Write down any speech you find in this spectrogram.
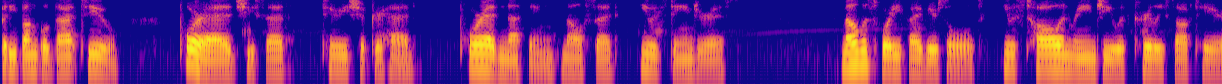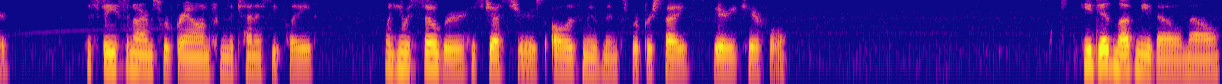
but he bungled that too. Poor Ed, she said. Terry shook her head. Poor Ed nothing, Mel said. He was dangerous. Mel was 45 years old. He was tall and rangy with curly soft hair. His face and arms were brown from the tennis he played. When he was sober, his gestures, all his movements, were precise, very careful. He did love me, though, Mel.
